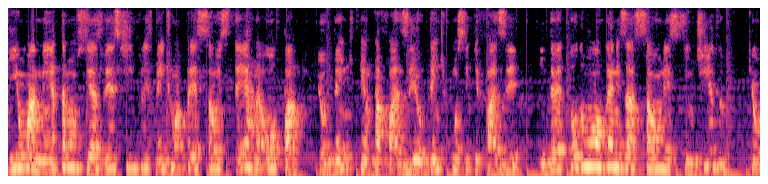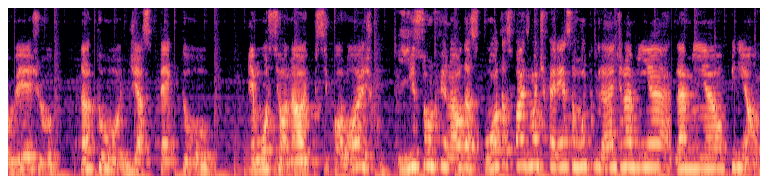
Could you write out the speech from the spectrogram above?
e uma meta não ser, às vezes, simplesmente uma pressão externa, opa, eu tenho que tentar fazer, eu tenho que conseguir fazer. Então, é toda uma organização nesse sentido que eu vejo, tanto de aspecto emocional e psicológico, e isso, no final das contas, faz uma diferença muito grande na minha, na minha opinião.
